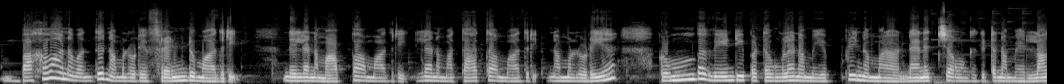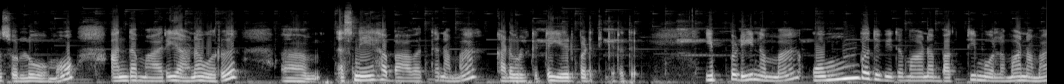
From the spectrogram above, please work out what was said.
பகவானை வந்து நம்மளுடைய ஃப்ரெண்டு மாதிரி இல்லை நம்ம அப்பா மாதிரி இல்லை நம்ம தாத்தா மாதிரி நம்மளுடைய ரொம்ப வேண்டிப்பட்டவங்கள நம்ம எப்படி நம்ம நினச்சி அவங்கக்கிட்ட நம்ம எல்லாம் சொல்லுவோமோ அந்த மாதிரியான ஒரு ஸ்னேக பாவத்தை நம்ம கடவுள்கிட்ட ஏற்படுத்திக்கிறது. இப்படி நம்ம ஒன்பது விதமான பக்தி மூலமாக நம்ம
